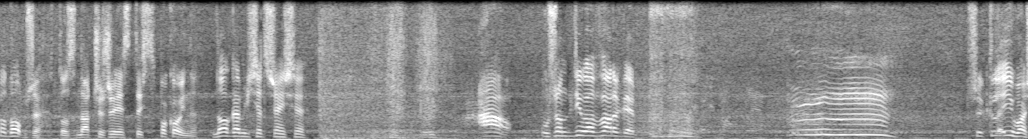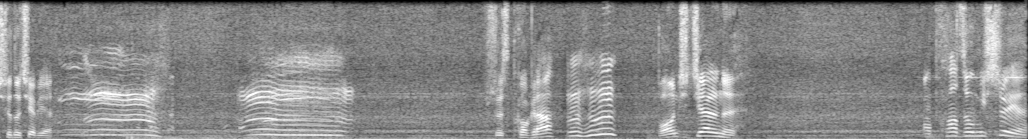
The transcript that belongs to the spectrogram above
To dobrze, to znaczy, że jesteś spokojny. Noga mi się trzęsie. Au! Urządliła wargę. Przykleiła się do ciebie. Wszystko gra? Mhm. Bądź dzielny. Obchodzą mi szyję.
